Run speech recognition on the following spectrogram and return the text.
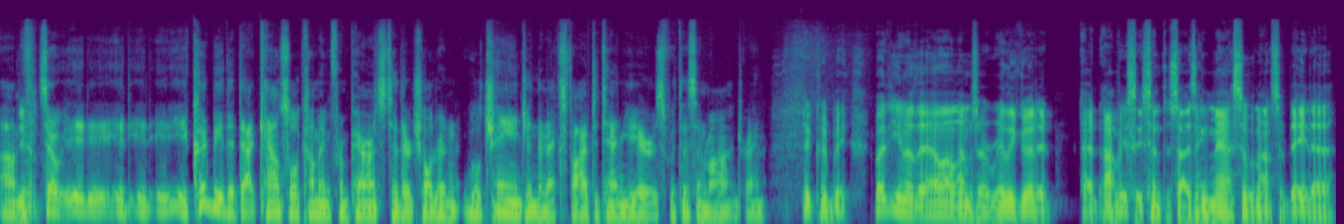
Um, yeah. So it, it it it could be that that counsel coming from parents to their children will change in the next five to ten years with this in mind, right? It could be, but you know the LLMs are really good at at obviously synthesizing massive amounts of data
